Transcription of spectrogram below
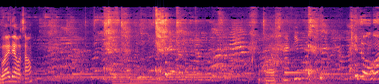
ঘূৰাই দিয়া আকৌ চাওঁ। অঁ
